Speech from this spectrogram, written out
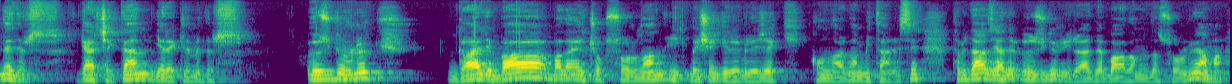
nedir? Gerçekten gerekli midir? Özgürlük galiba bana en çok sorulan ilk beşe girebilecek konulardan bir tanesi. Tabii daha ziyade özgür irade bağlamında soruluyor ama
